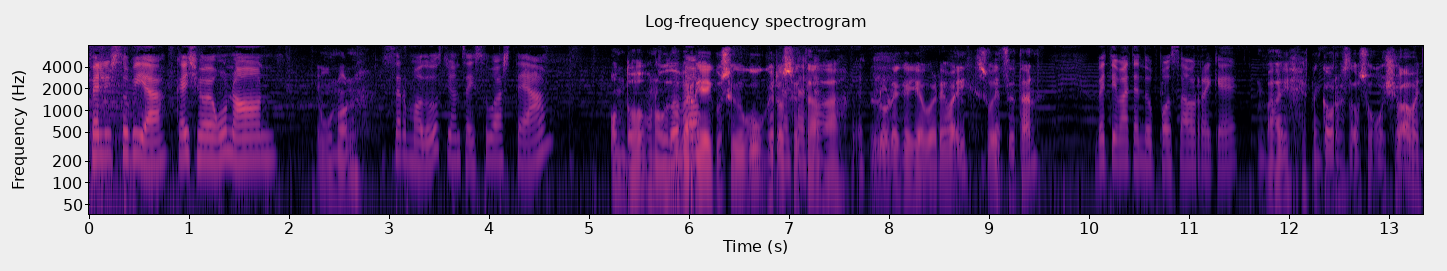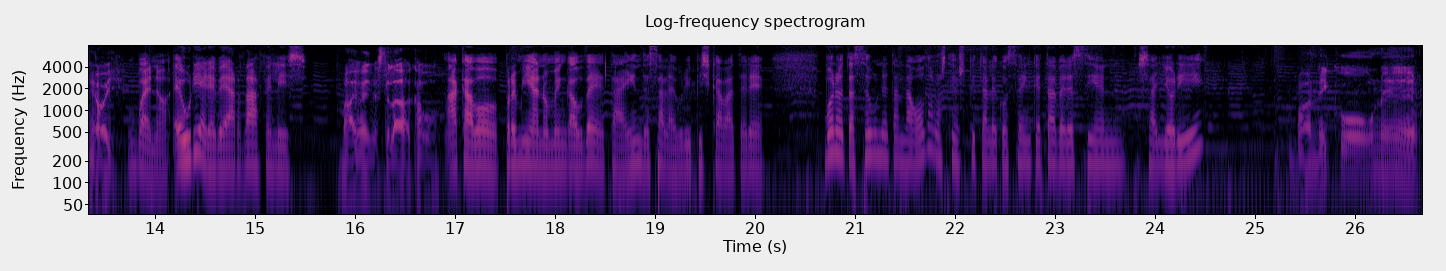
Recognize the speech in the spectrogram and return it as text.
Feliz Zubia, kaixo egunon. Egunon, Zer moduz, joan zaizu astea? ondo, bueno, udaberria ikusi dugu, geroz eta lore gehiago ere bai, zuaitzetan. Beti ematen du poza horrek, eh? Bai, eten gaur ez da oso goxoa, baina bai. Bueno, euri ere behar da, Feliz. Bai, bai, bestela akabo. Akabo, premian omen gaude eta egin dezala euri pixka bat ere. Bueno, eta zeunetan dago Donostia ospitaleko zeinketa berezien sailori? Ba, nahiko une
